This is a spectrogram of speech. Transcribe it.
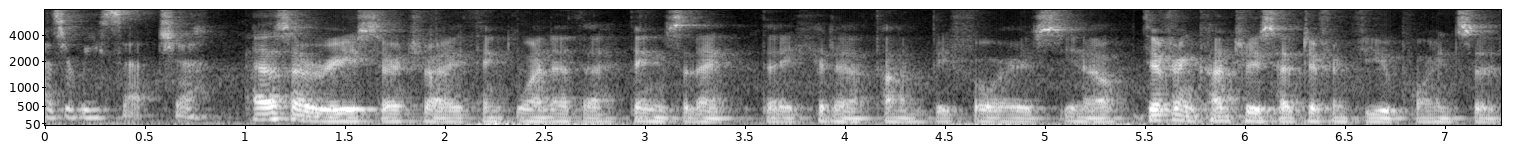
as a researcher? As a researcher, I think one of the things that I, that I hit upon before is, you know, different countries have different viewpoints of,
